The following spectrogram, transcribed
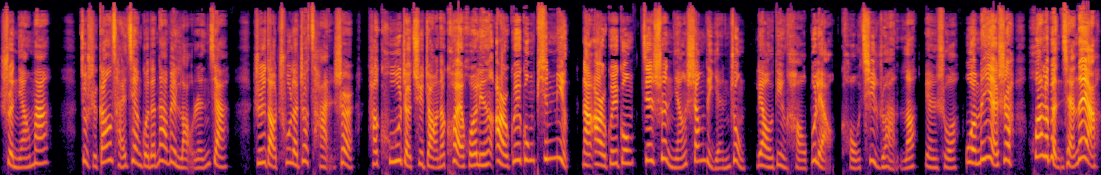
顺娘妈就是刚才见过的那位老人家，知道出了这惨事儿，他哭着去找那快活林二龟公拼命。那二龟公见顺娘伤得严重，料定好不了，口气软了，便说：“我们也是花了本钱的呀。”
